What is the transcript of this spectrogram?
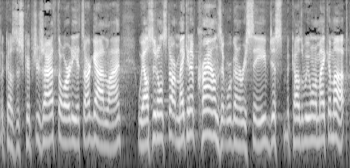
because the Scripture's our authority, it's our guideline. We also don't start making up crowns that we're going to receive just because we want to make them up.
